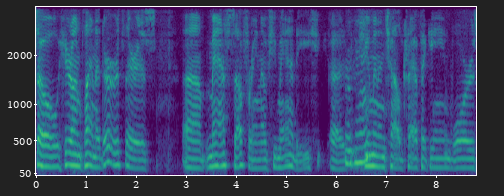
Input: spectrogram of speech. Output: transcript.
So here on planet Earth, there is um, mass suffering of humanity, uh, mm-hmm. human and child trafficking, wars,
